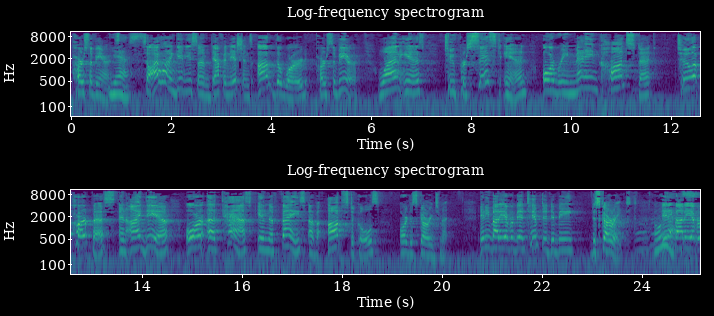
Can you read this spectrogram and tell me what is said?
perseverance. Yes. So I want to give you some definitions of the word persevere. One is to persist in or remain constant to a purpose, an idea, or a task in the face of obstacles or discouragement. Anybody ever been tempted to be discouraged? Oh, yes. Anybody ever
